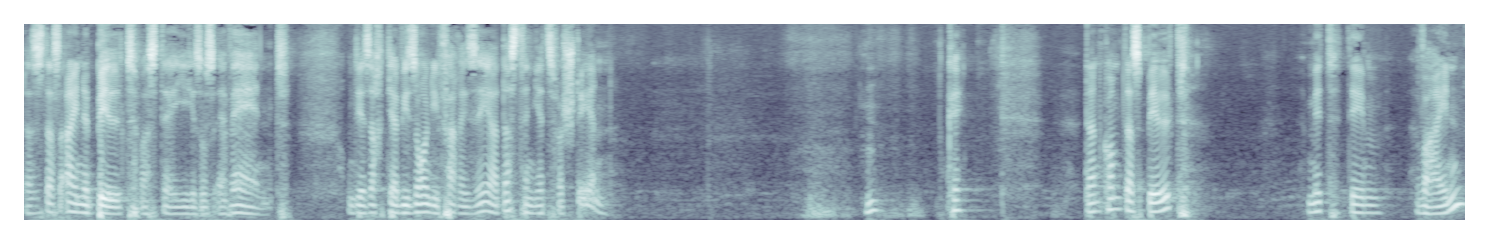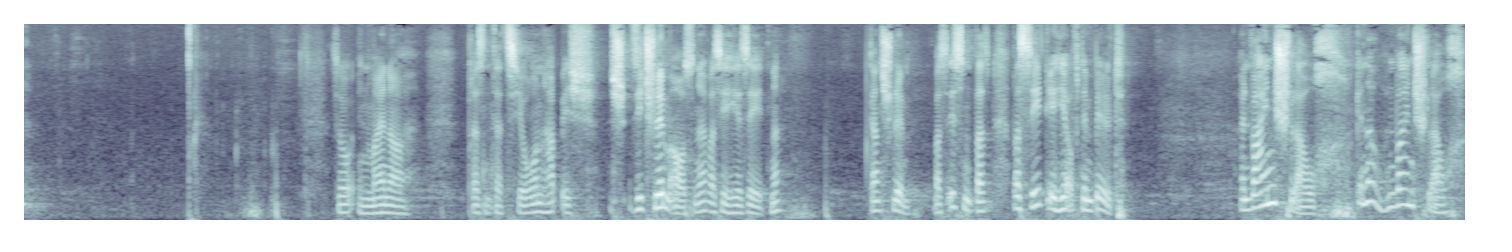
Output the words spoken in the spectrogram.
Das ist das eine Bild, was der Jesus erwähnt. Und ihr sagt ja, wie sollen die Pharisäer das denn jetzt verstehen? Hm? Okay. Dann kommt das Bild mit dem Wein. So, in meiner Präsentation habe ich, sieht schlimm aus, ne, was ihr hier seht, ne? Ganz schlimm. Was ist was, was seht ihr hier auf dem Bild? Ein Weinschlauch, genau, ein Weinschlauch.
